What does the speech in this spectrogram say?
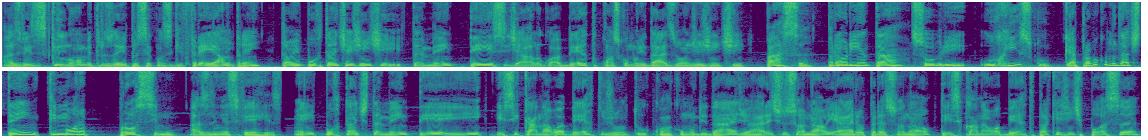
às vezes quilômetros aí para você conseguir frear um trem. Então é importante a gente também ter esse diálogo aberto com as comunidades onde a gente passa para orientar sobre o risco que a própria comunidade tem, que mora próximo às linhas férreas. É importante também ter aí esse canal aberto junto com a comunidade, a área institucional e a área operacional, ter esse canal aberto para que a gente possa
